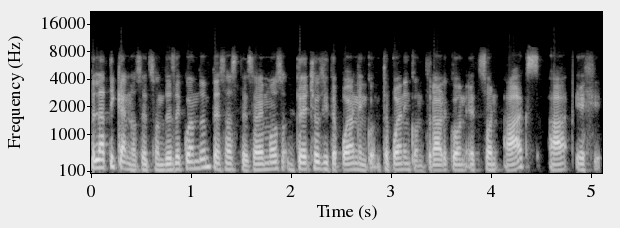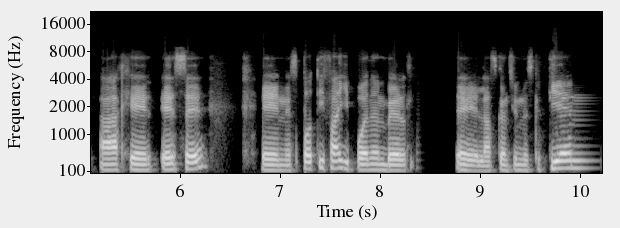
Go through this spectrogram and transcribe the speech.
Platícanos, Edson, ¿desde cuándo empezaste? Sabemos, de hecho, si te pueden, te pueden encontrar con Edson Axe, A-G-S, en Spotify y pueden ver eh, las canciones que tienes,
